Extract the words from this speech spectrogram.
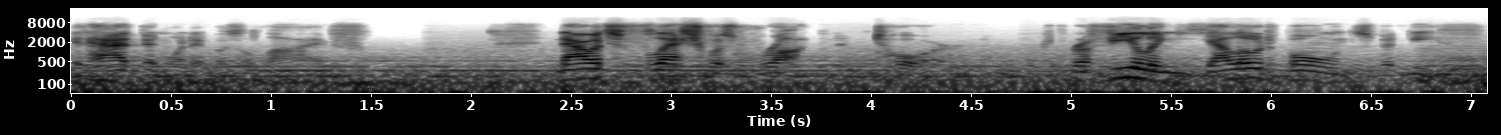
it had been when it was alive. Now its flesh was rotten and torn, revealing yellowed bones beneath.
